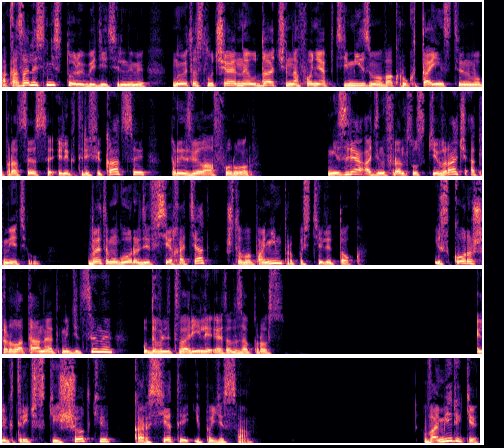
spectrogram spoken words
оказались не столь убедительными, но эта случайная удача на фоне оптимизма вокруг таинственного процесса электрификации произвела фурор. Не зря один французский врач отметил: в этом городе все хотят, чтобы по ним пропустили ток. И скоро шарлатаны от медицины удовлетворили этот запрос. Электрические щетки, корсеты и пояса. В Америке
